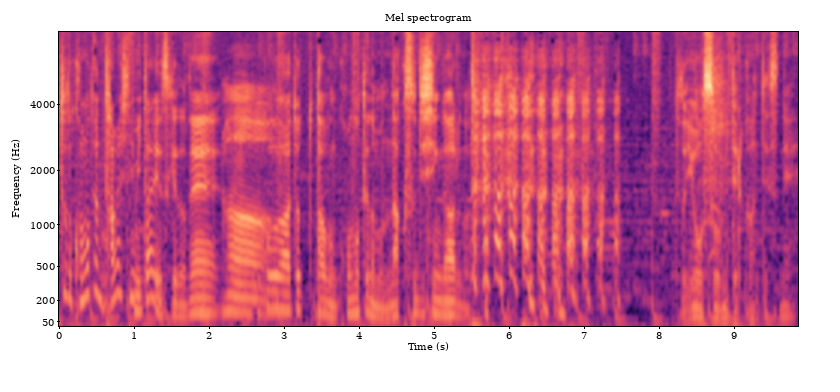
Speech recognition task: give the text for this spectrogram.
ちょっとこの手の試してみたいですけどね。は僕はちょっと多分この手のものなくす自信があるので。ちょっと様子を見てる感じですね。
